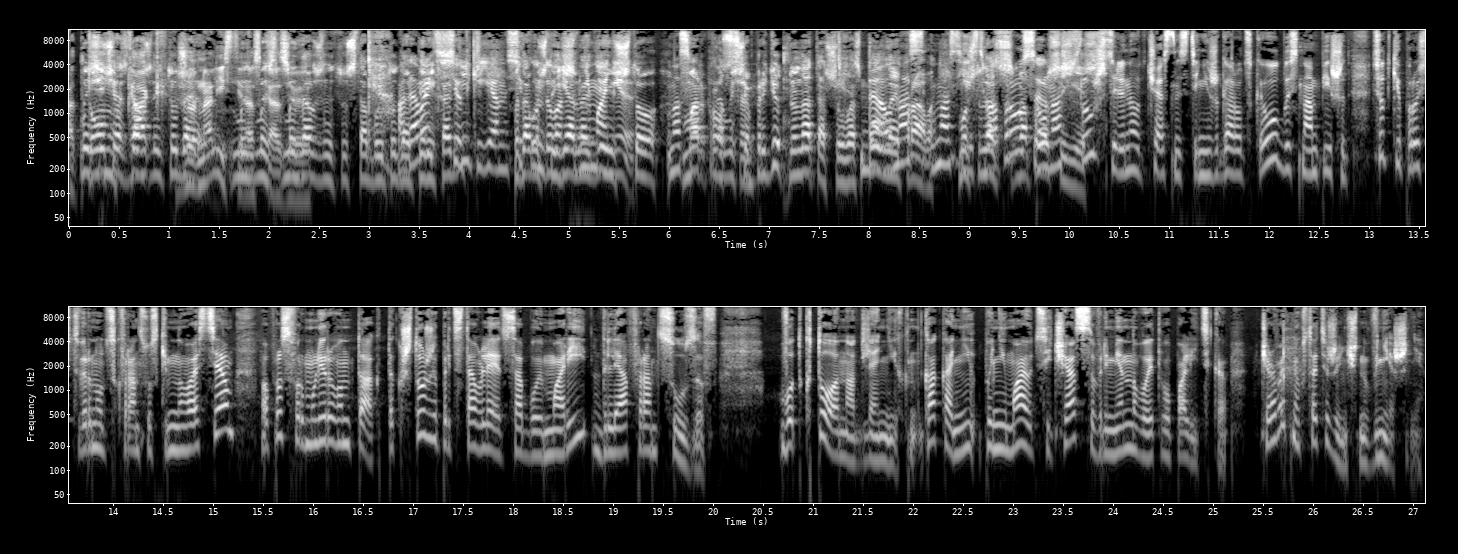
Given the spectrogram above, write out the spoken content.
Вот о мы том, сейчас как должны туда, журналисты мы, мы- рассказывают. мы должны тут с тобой туда А давайте переходить, я на потому секунду что я надеюсь, внимание. что У нас Марк нам вопросы. еще придет. Ну, Наташа, у вас Да, полное у нас, право. у нас Может, есть у нас вопросы. вопросы Наши есть? слушатели, ну, вот, в частности, Нижегородская область нам пишет, все-таки просит вернуться к французским новостям. Вопрос сформулирован так. Так что же представляет собой Мари для французов? Вот кто она для них? Как они понимают сейчас современного этого политика? Очаровательную, кстати, женщину внешне.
